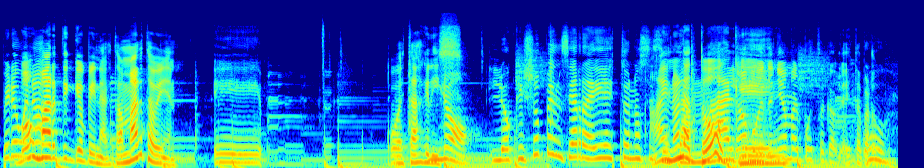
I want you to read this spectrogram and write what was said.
Pero ¿Vos, bueno, Martín, qué opinas? ¿Está mal está bien? eh, ¿O estás gris? no, lo que yo pensé a raíz de esto, no sé Ay, si no está la toques. mal. No, porque tenía mal puesto el cable. Ahí está, Uh, perdón.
